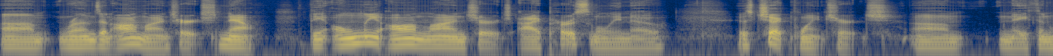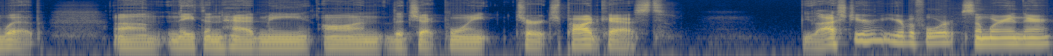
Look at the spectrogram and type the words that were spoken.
um, runs an online church. Now, the only online church I personally know is Checkpoint Church, um, Nathan Webb. Um, Nathan had me on the Checkpoint Church podcast last year, year before, somewhere in there.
